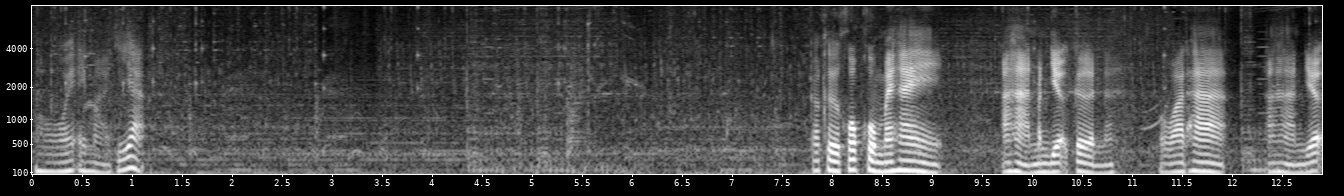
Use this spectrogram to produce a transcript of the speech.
โอ้ยไอหมาเหี้ยก็คือควบคุมไม่ให้อาหารมันเยอะเกินนะ เพราะว่าถ้าอาหารเยอะ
